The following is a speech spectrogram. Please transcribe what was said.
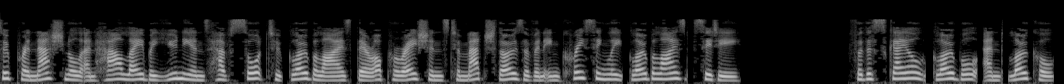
supranational and how labor unions have sought to globalize their operations to match those of an increasingly globalized city. For the scale global and local,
